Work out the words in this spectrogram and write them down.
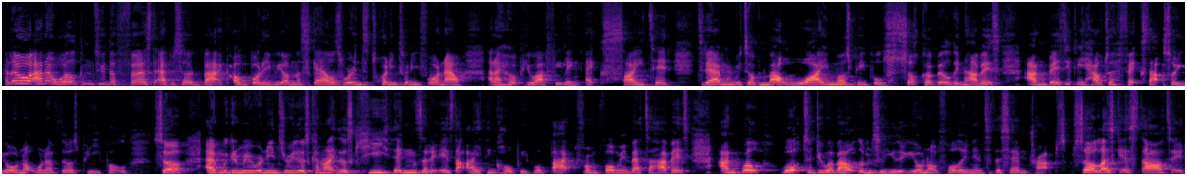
Hello and welcome to the first episode back of Body Beyond the Scales. We're into 2024 now and I hope you are feeling excited. Today I'm going to be talking about why most people suck at building habits and basically how to fix that so you're not one of those people. So, um, we're going to be running through those kind of like those key things that it is that I think hold people back from forming better habits and well, what to do about them so you that you're not falling into the same traps. So, let's get started.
